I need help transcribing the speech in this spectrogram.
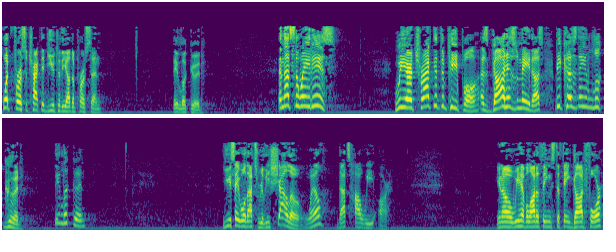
What first attracted you to the other person? They look good. And that's the way it is. We are attracted to people as God has made us because they look good. They look good. You say, well, that's really shallow. Well, that's how we are. You know, we have a lot of things to thank God for.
